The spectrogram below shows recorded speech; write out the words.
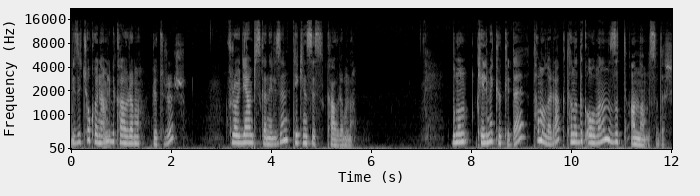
bizi çok önemli bir kavrama götürür. Freudian psikanalizin tekinsiz kavramına. Bunun kelime kökü de tam olarak tanıdık olmanın zıt anlamlısıdır.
